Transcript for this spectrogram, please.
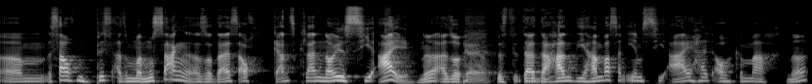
Ähm, ist auch ein bisschen, also man muss sagen, also da ist auch ganz klar ein neues CI. Ne? Also ja, das, da, da haben, die haben was an ihrem CI halt auch gemacht. Ne?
